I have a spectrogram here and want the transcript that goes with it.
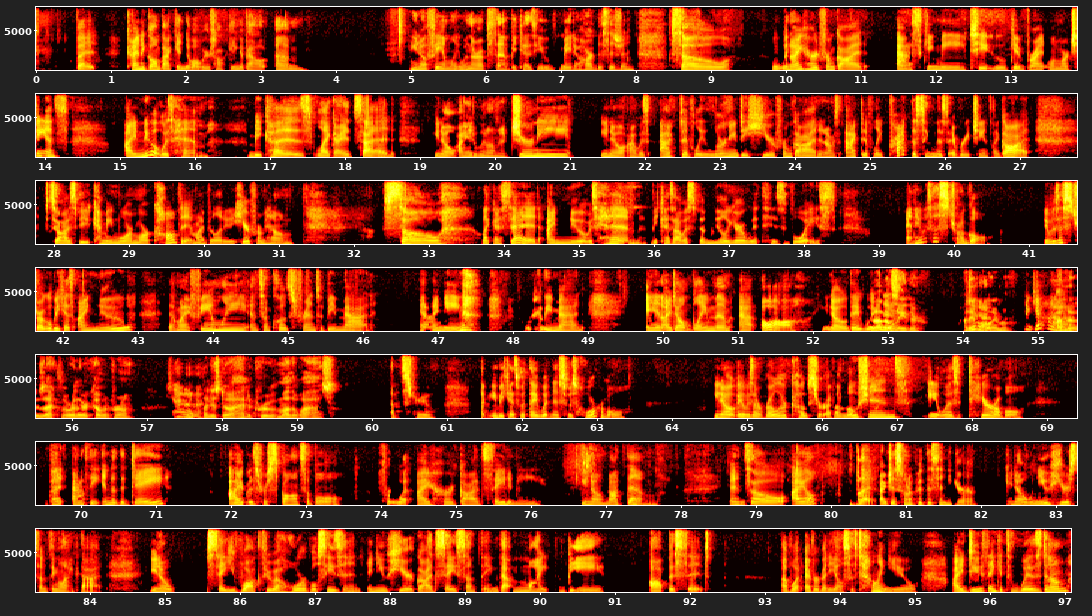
But kind of going back into what we were talking about um you know family when they're upset because you made a hard decision. So when i heard from god asking me to give brian one more chance i knew it was him because like i had said you know i had went on a journey you know, I was actively learning to hear from God and I was actively practicing this every chance I got. So I was becoming more and more confident in my ability to hear from Him. So, like I said, I knew it was Him because I was familiar with His voice. And it was a struggle. It was a struggle because I knew that my family and some close friends would be mad. And I mean, really mad and I don't blame them at all. You know, they would. I don't either. I didn't yeah. blame them. Yeah, I know exactly where they were coming from. Yeah, I just knew I had to prove them otherwise. That's true. I mean, because what they witnessed was horrible. You know, it was a roller coaster of emotions. It was terrible. But at the end of the day, I was responsible for what I heard God say to me, you know, not them. And so I'll, but I just want to put this in here. You know, when you hear something like that, you know, say you've walked through a horrible season and you hear God say something that might be opposite of what everybody else is telling you, I do think it's wisdom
